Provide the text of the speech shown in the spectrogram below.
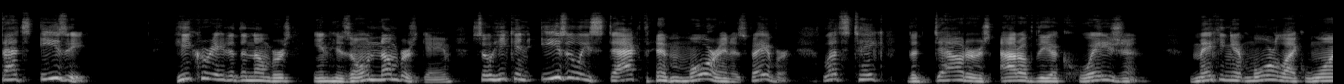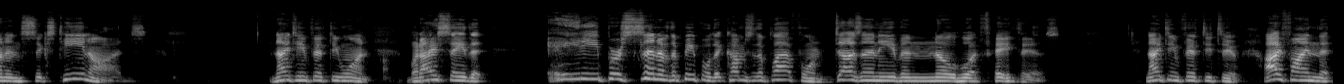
That's easy. He created the numbers in his own numbers game so he can easily stack them more in his favor. Let's take the doubters out of the equation, making it more like 1 in 16 odds. 1951. But I say that 80% of the people that comes to the platform doesn't even know what faith is. 1952. I find that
